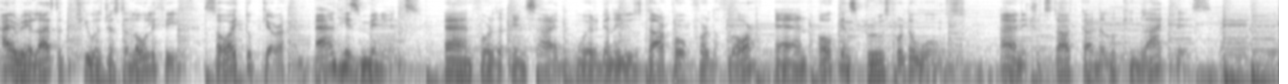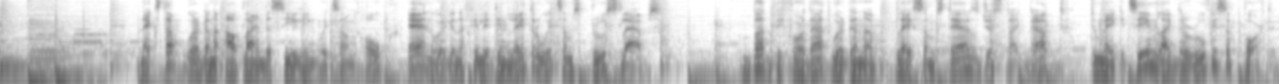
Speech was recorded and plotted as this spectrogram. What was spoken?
I realized that he was just a lowly thief, so I took care of him and his minions. And for the inside, we're gonna use dark oak for the floor and oak and spruce for the walls. And it should start kinda looking like this. Next up, we're gonna outline the ceiling with some oak, and we're gonna fill it in later with some spruce slabs. But before that, we're gonna place some stairs just like that, to make it seem like the roof is supported.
